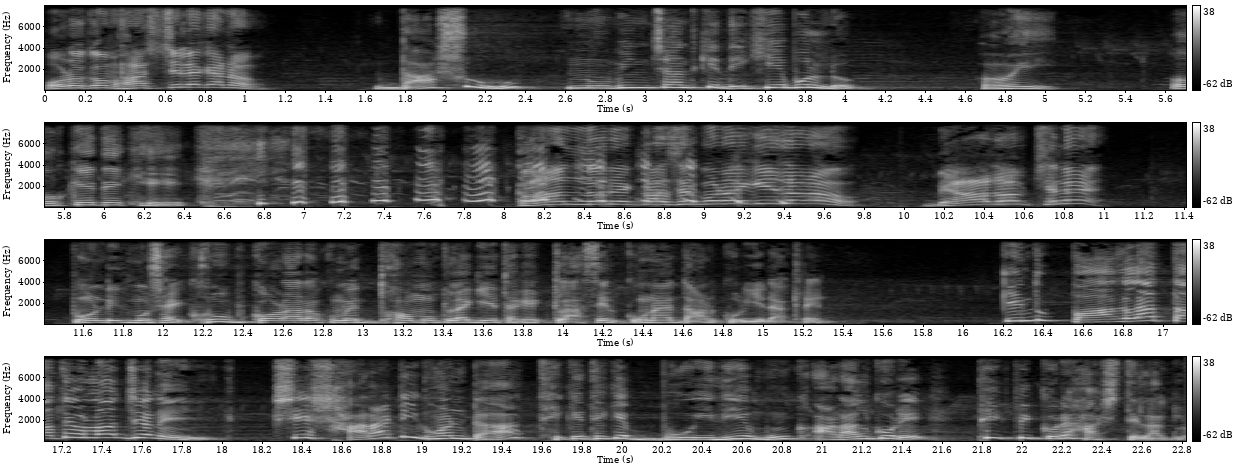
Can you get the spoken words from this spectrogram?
ওরকম হাসছিলে কেন? দাশু নবীন চাঁদকে দেখিয়ে বলল ওই ওকে দেখে কান ধরে ক্লাসে পড়ে গিয়ে দাঁড়াও। বেয়াদব ছেলে। পণ্ডিত মশাই খুব কড়া রকমের ধমক লাগিয়ে তাকে ক্লাসের কোনায় দাঁড় করিয়ে রাখলেন। কিন্তু পাগলার তাতেও লজ্জা নেই। সে সারাটি ঘণ্টা থেকে থেকে বই দিয়ে মুখ আড়াল করে ফিক ফিক করে হাসতে লাগল।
